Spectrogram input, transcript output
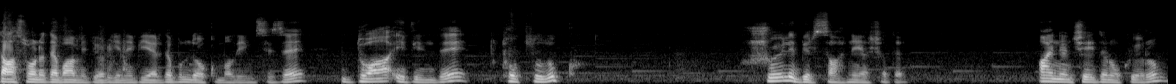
Daha sonra devam ediyor yine bir yerde bunu da okumalıyım size. Dua evinde topluluk şöyle bir sahne yaşadı. Aynen şeyden okuyorum.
